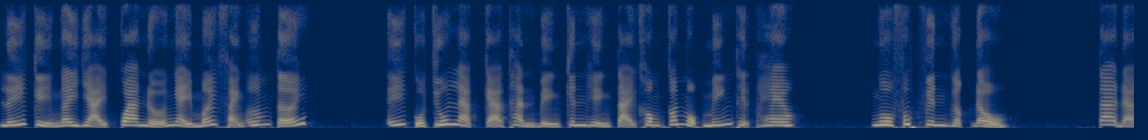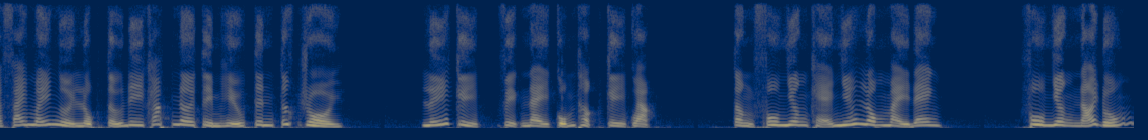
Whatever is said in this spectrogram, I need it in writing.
Lý Kỳ ngây dại qua nửa ngày mới phản ứng tới. Ý của chú là cả thành Biện Kinh hiện tại không có một miếng thịt heo. Ngô Phúc Vinh gật đầu. Ta đã phái mấy người lục tử đi khắp nơi tìm hiểu tin tức rồi. Lý Kỳ, việc này cũng thật kỳ quặc. Tần phu nhân khẽ nhíu lông mày đen. Phu nhân nói đúng.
